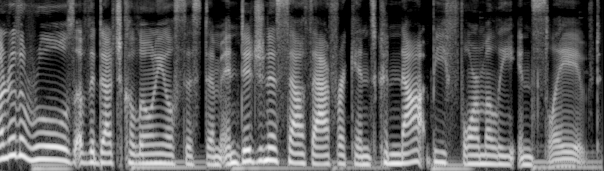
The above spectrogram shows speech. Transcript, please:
Under the rules of the Dutch colonial system, indigenous South Africans could not be formally enslaved.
